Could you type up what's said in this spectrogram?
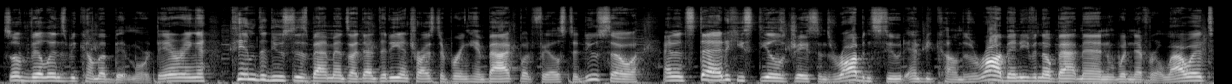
so villains become a bit more daring. Tim deduces Batman's identity and tries to bring him back, but fails to do so, and instead, he steals Jason's Robin suit and becomes Robin, even though Batman would never allow it.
